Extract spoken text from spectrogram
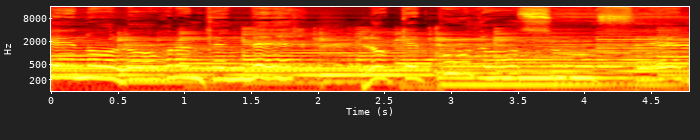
que no logro entender lo que pudo suceder.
